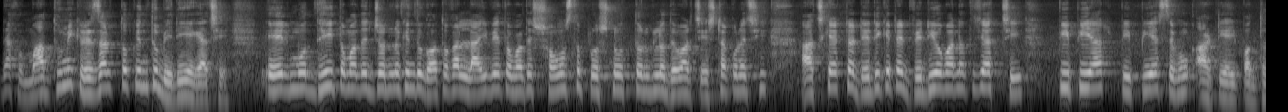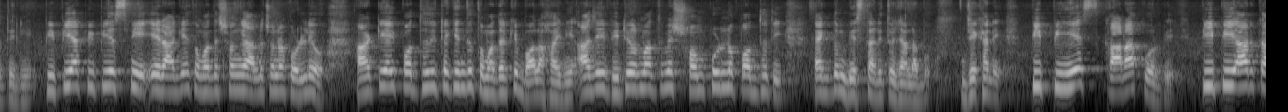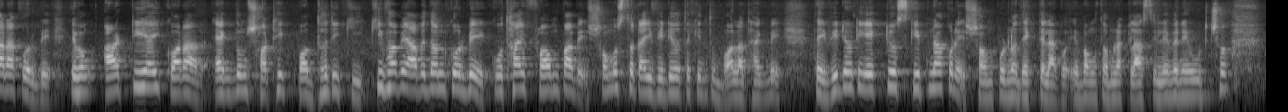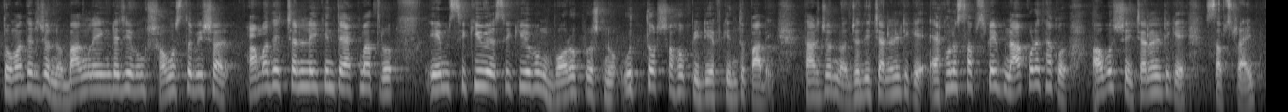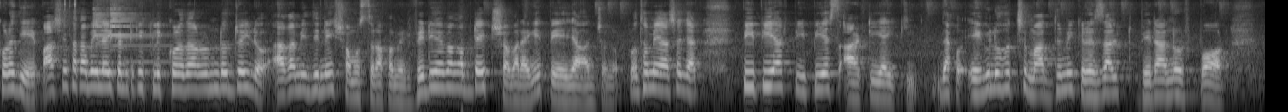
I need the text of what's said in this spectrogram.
দেখো, মাধ্যমিক রেজাল্ট তো কিন্তু বেরিয়ে গেছে। এর মধ্যেই তোমাদের জন্য কিন্তু গতকাল লাইভে তোমাদের সমস্ত প্রশ্ন উত্তরগুলো দেওয়ার চেষ্টা করেছি। আজকে একটা ডেডিকেটেড ভিডিও বানাতে যাচ্ছি। পিপিআর পিপিএস এবং আরটিআই পদ্ধতি নিয়ে। পিপিআর পিপিএস নিয়ে এর আগে তোমাদের সঙ্গে আলোচনা করলেও আরটিআই পদ্ধতিটা কিন্তু তোমাদেরকে বলা হয়নি। আজ এই ভিডিওর মাধ্যমে সম্পূর্ণ পদ্ধতি একদম বিস্তারিত জানাব, যেখানে পিপিএস কারা করবে পিপিআর কারা করবে এবং আরটিআই করার একদম সঠিক পদ্ধতি কি, কীভাবে আবেদন করবে, কোথায় ফর্ম পাবে, সমস্তটাই ভিডিওতে কিন্তু বলা থাকবে। তাই ভিডিওটি একটু স্কিপ না করে সম্পূর্ণ দেখতে লাগো এবং তোমরা ক্লাস ইলেভেনে উঠছো। তোমাদের জন্য বাংলা, ইংরেজি এবং সমস্ত বিষয়ের আমাদের চ্যানেলেই কিন্তু একমাত্র এমসিকিউ এসিকিউ এবং বড় প্রশ্ন, উত্তর সহ পিডিএফ কিন্তু পাবে। তার জন্য যদি চ্যানেলটিকে এখনও সাবস্ক্রাইব না করে থাকো, অবশ্যই চ্যানেলটিকে সাবস্ক্রাইব করে দিয়ে পাশে থাকা বেল আইকনটিকে ক্লিক করে দেওয়ার অনুরোধ রইল আগামী দিনে সমস্ত রকমের ভিডিও এবং আপডেট সবার আগে পেয়ে যাওয়ার জন্য। প্রথমে আসা যাক পিপিআর পিপিএস আরটিআই কি। দেখো, এগুলো হচ্ছে মাধ্যমিক রেজাল্ট বেরানোর পর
